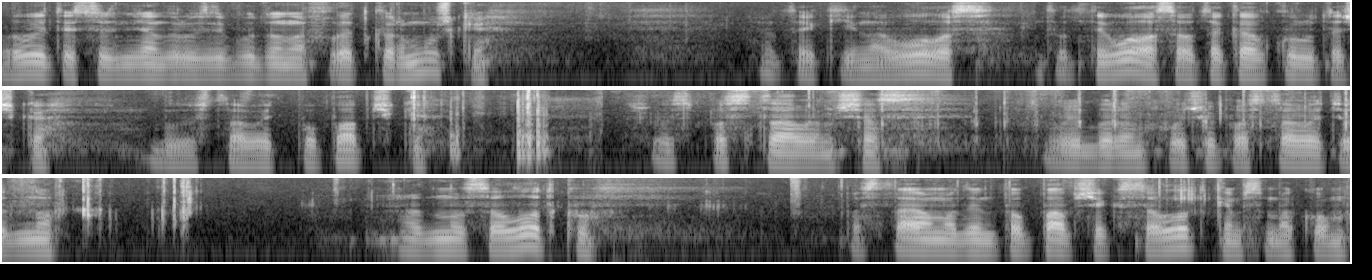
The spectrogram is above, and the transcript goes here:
Ловити сьогодні, друзі, буду на флет кормушки. Отакий на волос. Тут не волос, а така вкруточка. Буду ставити по папчики. Щось поставимо. Зараз виберемо. Хочу поставити одну одну солодку. Поставимо один попапчик з солодким смаком.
